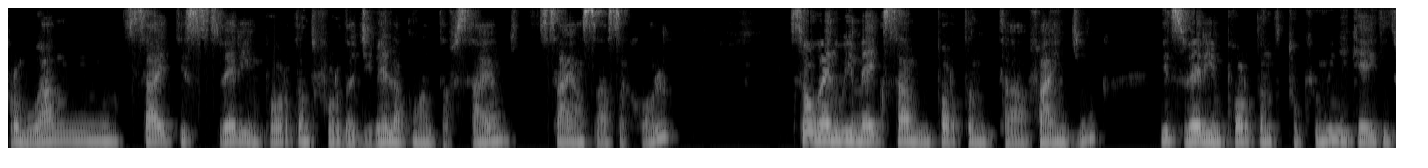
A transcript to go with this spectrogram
from one side is very important for the development of science, science as a whole. So when we make some important uh, finding, it's very important to communicate it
